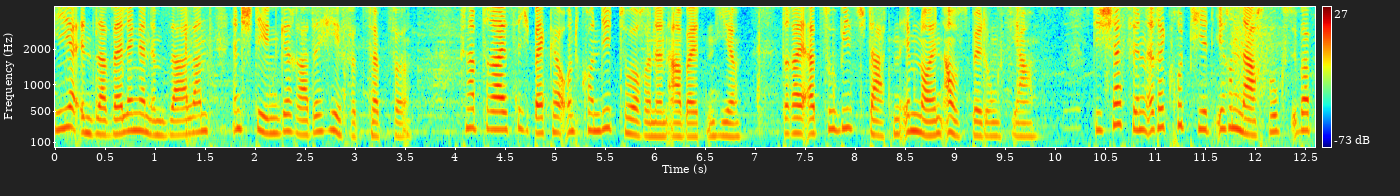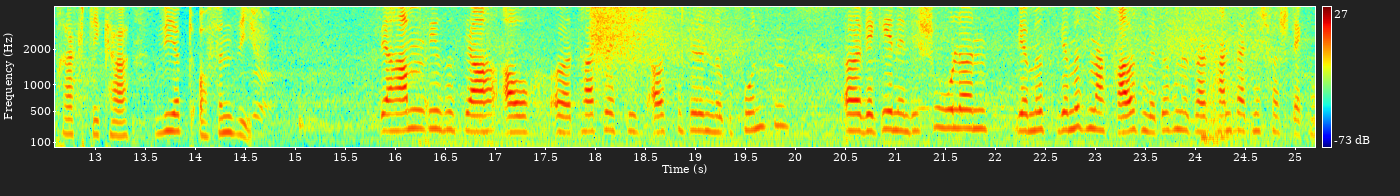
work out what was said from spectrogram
Hier in Savellingen im Saarland entstehen gerade Hefezöpfe. Knapp 30 Bäcker und Konditorinnen arbeiten hier. Drei Azubis starten im neuen Ausbildungsjahr. Die Chefin rekrutiert ihren Nachwuchs über Praktika, wirbt offensiv. Wir haben dieses Jahr auch äh, tatsächlich Auszubildende gefunden. Äh, wir gehen in die Schulen, wir müssen, wir müssen nach draußen, wir dürfen uns als Handwerk nicht verstecken.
